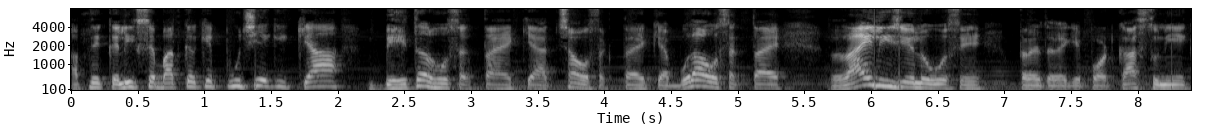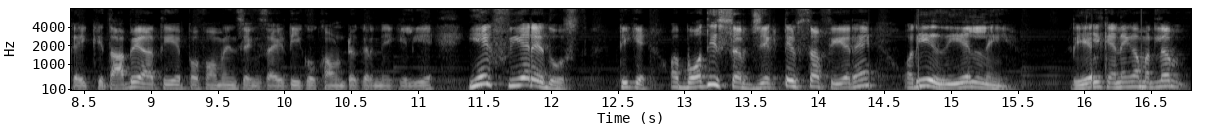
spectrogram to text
अपने कलीग से बात करके पूछिए कि क्या बेहतर हो सकता है, क्या अच्छा हो सकता है, क्या बुरा हो सकता है। राय लीजिए लोगों से। तरह तरह के पॉडकास्ट सुनिए, कई किताबें आती है परफॉर्मेंस एंगजाइटी को काउंटर करने के लिए। ये एक फियर है दोस्त, ठीक है? और बहुत ही सब्जेक्टिव सा फियर है, और ये रियल नहीं है। रियल कहने का मतलब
